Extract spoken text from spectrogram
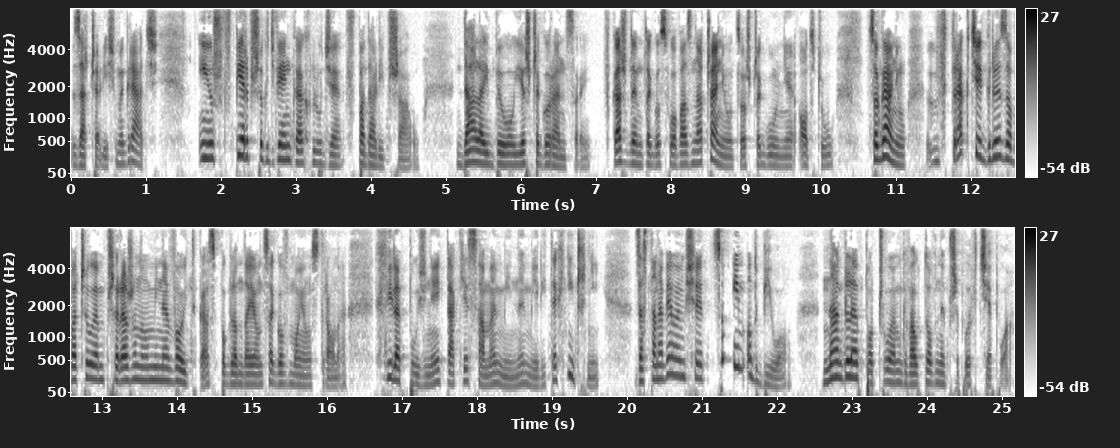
zaczęliśmy grać. I już w pierwszych dźwiękach ludzie wpadali w szał. Dalej było jeszcze goręcej, w każdym tego słowa znaczeniu, co szczególnie odczuł Coganiu. W trakcie gry zobaczyłem przerażoną minę Wojtka, spoglądającego w moją stronę. Chwilę później takie same miny mieli techniczni. Zastanawiałem się, co im odbiło. Nagle poczułem gwałtowny przypływ ciepła.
